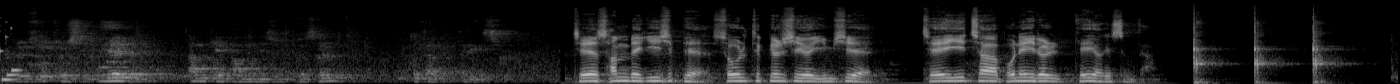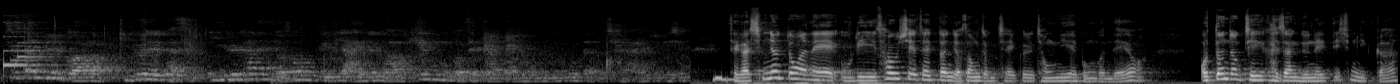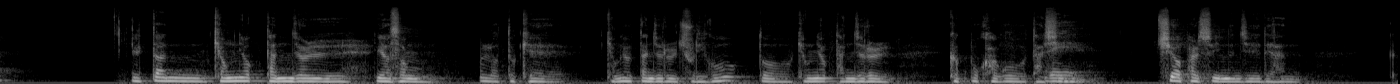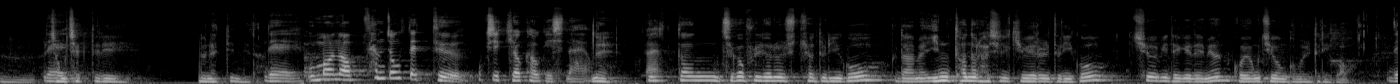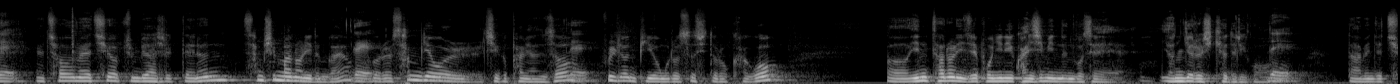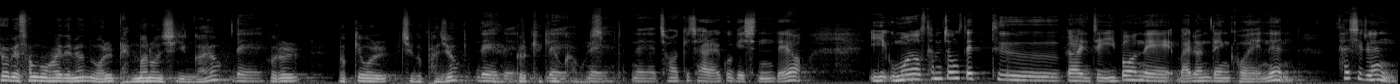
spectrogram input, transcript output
수 출시 의회를 함께 방문해 줄 것을 부탁드리겠습니다. 제320회 서울특별시의 임시회 제2차 본회의를 개의하겠습니다. 출산율과 비교해 봤을 때 일을 하는 여성들이 아이를 낳아 키우는 것에 대한 어려움을 누구보다도 잘 알고 계십니다. 제가 10년 동안에 우리 서울시에서 했던 여성 정책을 정리해 본 건데요. 어떤 정책이 가장 눈에 띄십니까? 일단 경력 단절 여성을 어떻게 경력 단절을 줄이고 또 경력 단절을 극복하고 다시 네. 취업할 수 있는지에 대한 그 네. 정책들이 눈에 띕니다. 네, 우먼업 3종 세트 혹시 기억하고 계시나요? 네. 일단 직업 훈련을 시켜드리고 그 다음에 인턴을 하실 기회를 드리고 취업이 되게 되면 고용 지원금을 드리고 네, 처음에 취업 준비하실 때는 30만 원이든가요? 네. 그거를 3개월 지급하면서 네. 훈련 비용으로 쓰시도록 하고 어, 인턴을 이제 본인이 관심 있는 곳에 연결을 시켜드리고 네, 그다음에 이제 취업에 성공하게 되면 월 100만 원씩인가요? 네. 그거를 몇 개월 지급하죠? 네, 네, 네. 그렇게 네, 기억하고 네, 있습니다. 네, 정확히 잘 알고 계시는데요. 이 우먼업 3종 세트가 이제 이번에 마련된 거에는 사실은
